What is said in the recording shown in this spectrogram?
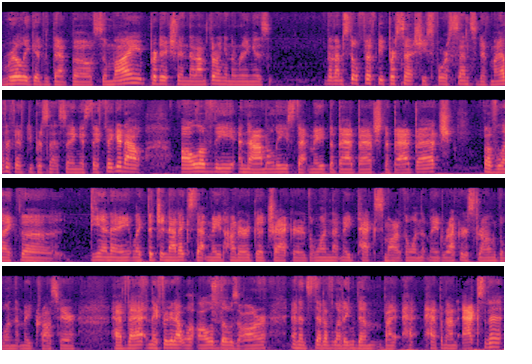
really good with that bow. So my prediction that I'm throwing in the ring is that I'm still 50% she's force sensitive. My other 50% saying is they figured out all of the anomalies that made the Bad Batch the Bad Batch of like the DNA, like the genetics that made Hunter a good tracker, the one that made Tech smart, the one that made Wrecker strong, the one that made Crosshair have that, and they figured out what all of those are. And instead of letting them by ha- happen on accident,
